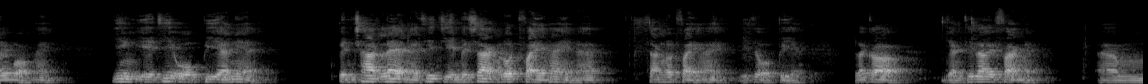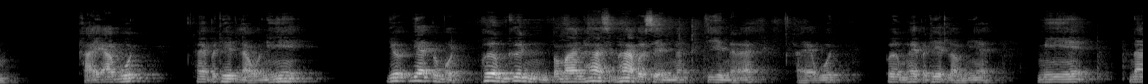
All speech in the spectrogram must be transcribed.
เลยบอกให้ยิ่งเอธิโอเปียเนี่ยเป็นชาติแรกไงที่จีนไปสร้างรถไฟให้นะฮะสร้างรถไฟให้เอธิโอเปีย แล้วก็อย่างที่เล่าให้ฟังเนี่ยขายอาวุธให้ประเทศเหล่านี้ เยอะแยะไปหมดเพิ่มขึ้นประมาณ 55%นะจีนนะนะขายอาวุธ เพิ่มให้ประเทศเหล่านี้มีนา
